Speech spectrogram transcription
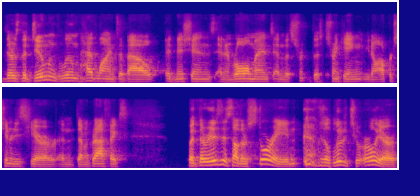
there's the doom and gloom headlines about admissions and enrollment and the, the shrinking, you know, opportunities here and demographics. But there is this other story, and it was alluded to earlier,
